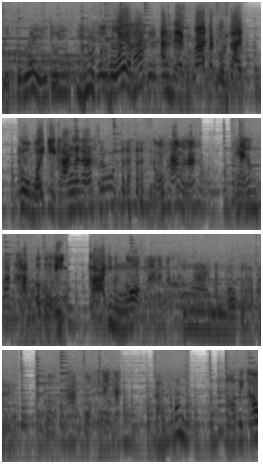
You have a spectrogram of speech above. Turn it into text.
เด็กตัวไอ้ด้วยถูกหวยเหรอคะอันแหนคุณป้าจักสนใจ ถูกหวยกี่ครั้งแล้วคะเจ้าสองครั้งเหรอคะยังไงคะคุณป้าขัดเอาตรงไอ้ขาที่มันงอกมานั้นมาไม่มันบอกลาบ้านมันบอกลาบบอกยังไงคะเก่าปั้นอ๋อ ไปเข้า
